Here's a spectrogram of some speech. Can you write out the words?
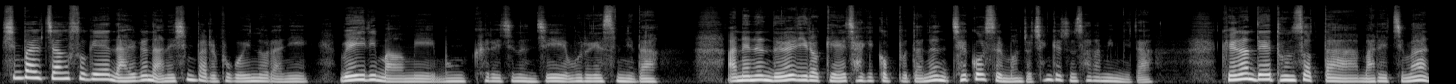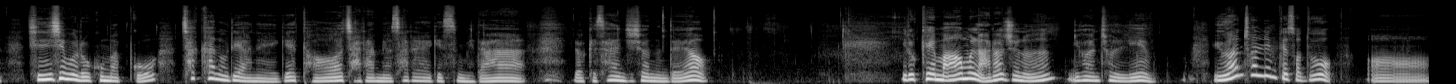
신발장 속에 낡은 아내 신발을 보고 있노라니 왜 이리 마음이 뭉클해지는지 모르겠습니다. 아내는 늘 이렇게 자기 것보다는 제 것을 먼저 챙겨준 사람입니다. 괜한데 돈 썼다 말했지만 진심으로 고맙고 착한 우리 아내에게 더 잘하며 살아야겠습니다. 이렇게 사연 주셨는데요. 이렇게 마음을 알아주는 유한철님. 유한철님께서도, 어,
